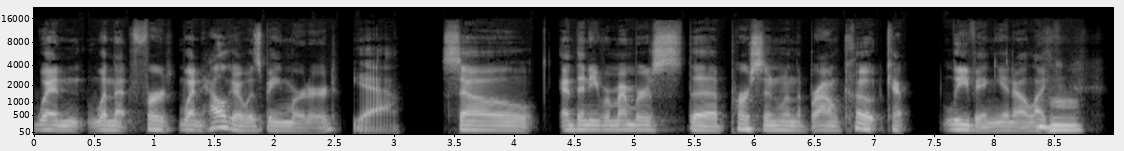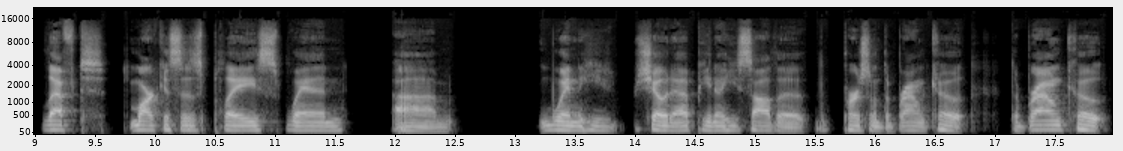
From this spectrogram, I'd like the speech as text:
when when that first when Helga was being murdered. yeah So and then he remembers the person when the brown coat kept leaving. You know, like Mhm. left Marcus's place when um when he showed up, you know, he saw the, the person with the brown coat. The brown coat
